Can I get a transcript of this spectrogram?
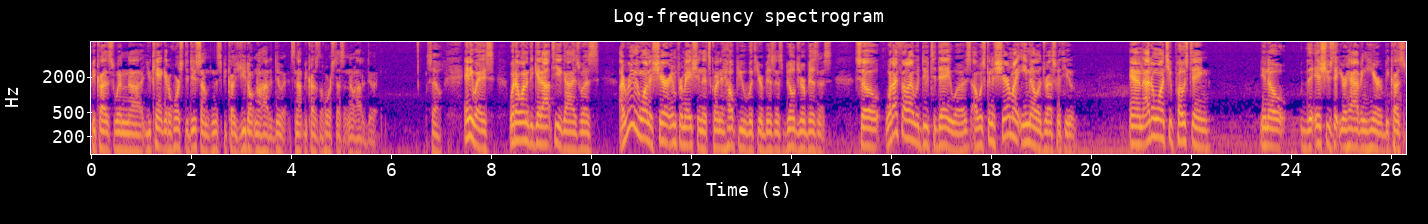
because when uh, you can't get a horse to do something, it's because you don't know how to do it. It's not because the horse doesn't know how to do it. So, anyways, what I wanted to get out to you guys was I really want to share information that's going to help you with your business, build your business. So, what I thought I would do today was I was going to share my email address with you. And I don't want you posting, you know, the issues that you're having here because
